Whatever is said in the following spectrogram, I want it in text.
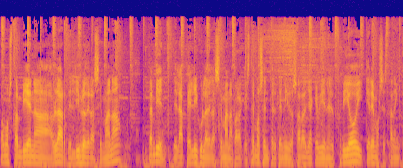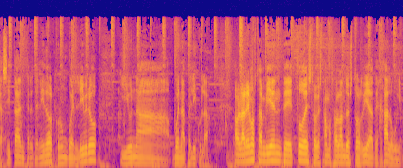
Vamos también a hablar del libro de la semana, y también de la película de la semana para que estemos entretenidos. Ahora ya que viene el frío y queremos estar en casita entretenidos con un buen libro y una buena película. Hablaremos también de todo esto que estamos hablando estos días de Halloween,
